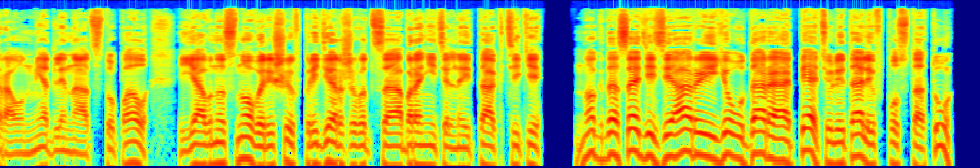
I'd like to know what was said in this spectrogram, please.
Траун медленно отступал, явно снова решив придерживаться оборонительной тактики, но к досаде Зиары ее удары опять улетали в пустоту,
